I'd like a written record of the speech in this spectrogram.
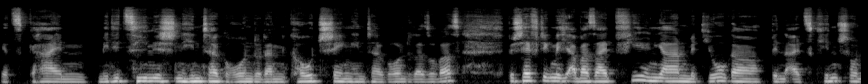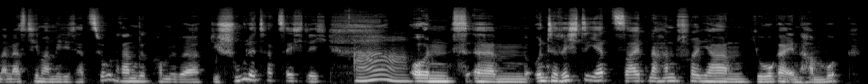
jetzt keinen medizinischen Hintergrund oder einen Coaching-Hintergrund oder sowas, beschäftige mich aber seit vielen Jahren mit Yoga, bin als Kind schon an das Thema Meditation rangekommen, über die Schule tatsächlich. Ah. Und ähm, unterrichte jetzt seit einer Handvoll Jahren Yoga in Hamburg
